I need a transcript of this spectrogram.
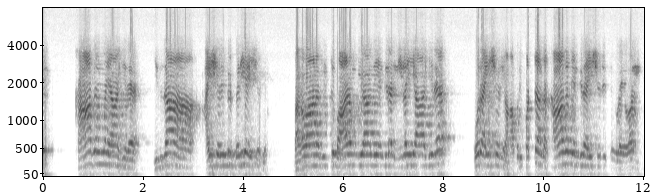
காதன்மையாகிற இதுதான் ஐஸ்வர்யத்துல பெரிய ஐஸ்வர்யம். பகவானை விட்டு வாழ முடியாது என்கிற நிலையாகிற ஒரு ஐஸ்வர்யம். அப்படிப்பட்ட அந்த காதல் என்கிற ஐஸ்வர்யத்தை உடையவன்.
